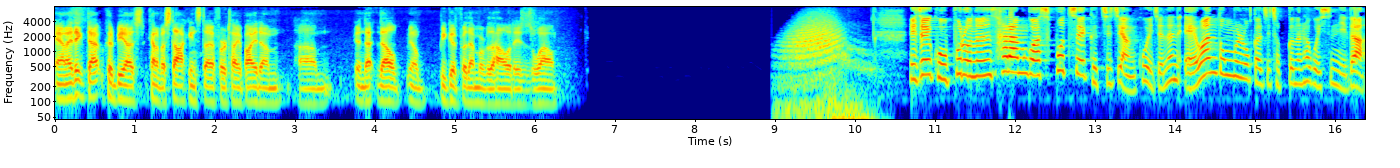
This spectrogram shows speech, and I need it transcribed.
and I think that could be a kind of a stocking stuffer type item, um, and that that'll be good for them over the holidays as well. 이제 고프로는 사람과 스포츠에 그치지 않고 이제는 애완동물로까지 접근을 하고 있습니다.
